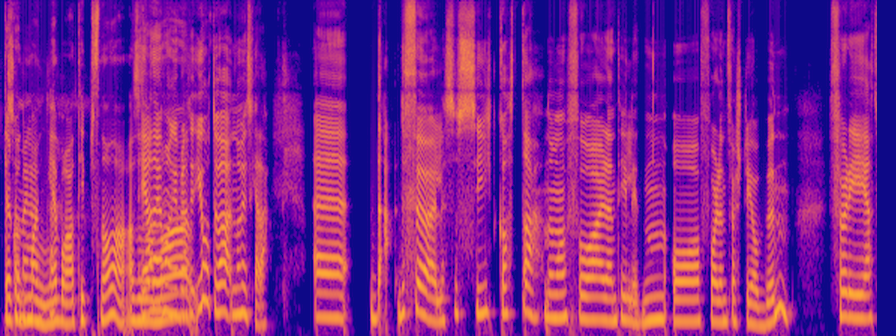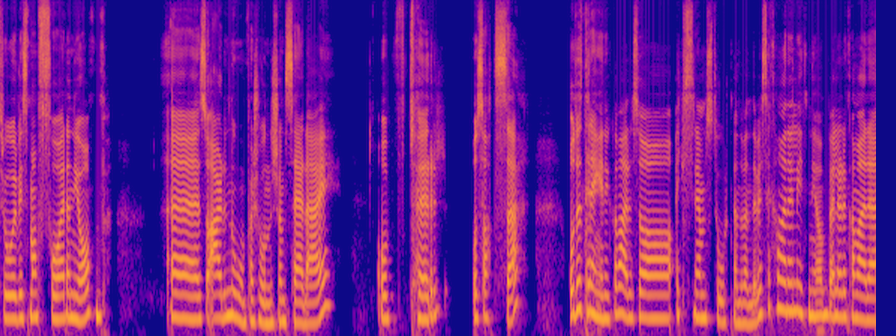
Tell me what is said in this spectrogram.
Det har kommet gått mange bra tips nå, da. Altså, Ja, sånn, det er mange bra tips. Jo, det var, nå husker jeg det. Eh, det. Det føles så sykt godt da, når man får den tilliten og får den første jobben. Fordi jeg tror hvis man får en jobb, eh, så er det noen personer som ser deg og tør å satse. Og det trenger ikke å være så ekstremt stort nødvendigvis. Det kan være en liten jobb, eller det kan være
